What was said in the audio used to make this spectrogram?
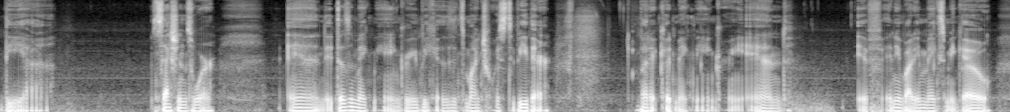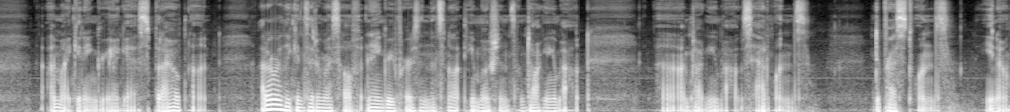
the uh, sessions were and it doesn't make me angry because it's my choice to be there. But it could make me angry, and if anybody makes me go, I might get angry, I guess, but I hope not. I don't really consider myself an angry person. That's not the emotions I'm talking about. Uh, I'm talking about sad ones, depressed ones, you know.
